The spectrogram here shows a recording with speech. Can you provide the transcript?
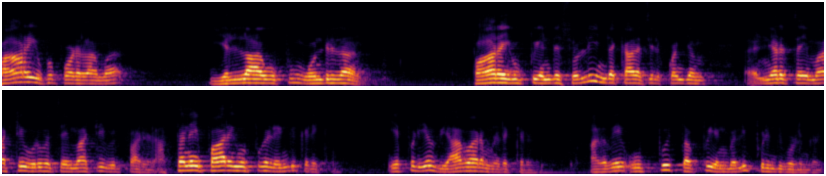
பாறை உப்பு போடலாமா? எல்லா உப்பும் ஒன்றுதான். பாறை உப்பு என்று சொல்லி இந்த காலத்தில் கொஞ்சம் நிறத்தை மாற்றி உருவத்தை மாற்றி விற்பார்கள். அத்தனை பாறை உப்புகள் எங்கு கிடைக்கும்? எப்படியோ வியாபாரம் நடக்கிறது. ஆகவே உப்பு தப்பு என்பதை புரிந்து கொள்ளுங்கள்.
